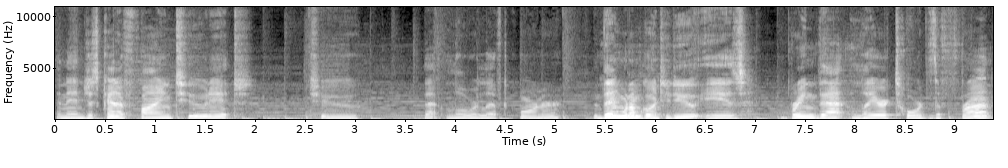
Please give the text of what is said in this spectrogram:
And then just kind of fine tune it to that lower left corner. Then what I'm going to do is bring that layer towards the front,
